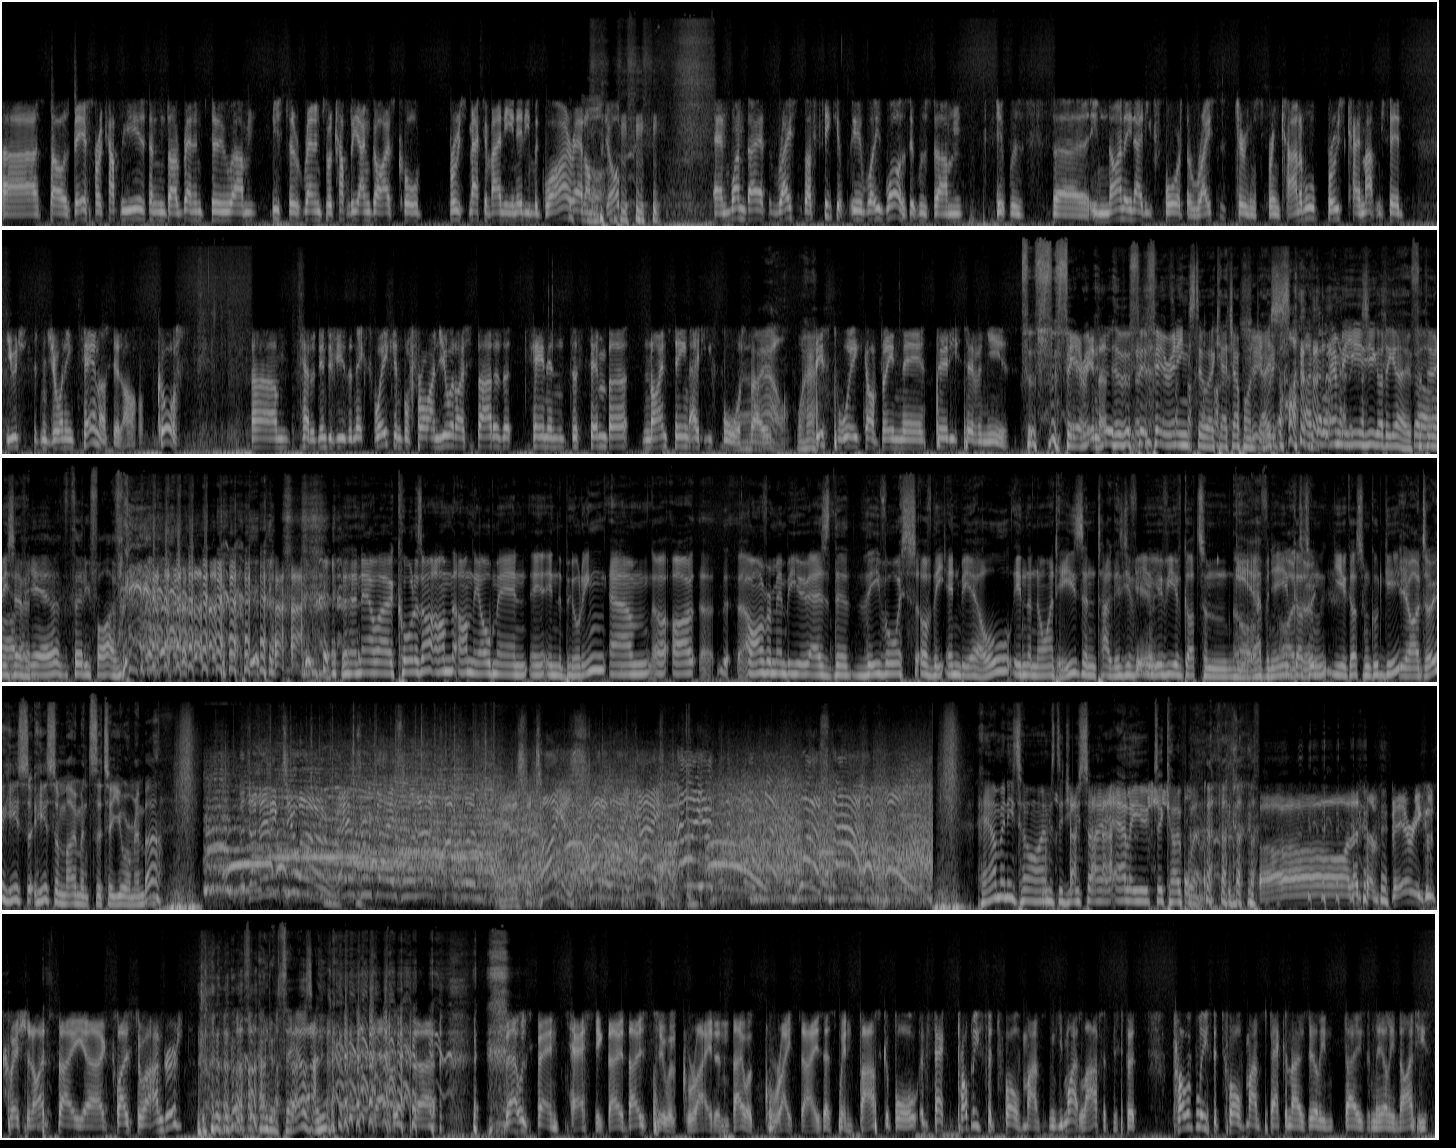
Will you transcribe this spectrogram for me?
uh, so I was there for a couple of years, and I ran into um, used to ran into a couple of young guys called Bruce McAvaney and Eddie McGuire out on the job. And one day at the races, I think it, it, it was. It was. Um, it was uh, in 1984 at the races during the spring carnival. Bruce came up and said, "You interested in joining 10?" I said, "Oh, of course." Um, had an interview the next week, and before I knew it, I started at 10 in December 1984. Wow. So Wow. this week I've been there 37 years. F- f- fair, Fair, isn't fair, fair innings to uh, catch up on, Gee Jace. How many years you got to go for Oh, 37? yeah, 35. Now, uh, quarters. I'm the, I'm the old man in the building. Um, I, I, remember you as the the voice of the NBL in the 90s. And Tuggers, you've Yeah. you've, you've got some gear, Oh, haven't you? You've I got do. some. You've got some good gear. Yeah, I do. Here's here's some moments that you'll remember. The dynamic duo, Andrew Gaze and Lanard Copeland. And it's the Tigers straight away. Gaze, Elliot Copeland, what a start! How many times did you say alley oop to Copeland? Oh, that's a very good question. I'd say uh, close to 100. Hundred thousand. that was uh, that was fantastic. Those, those two were great, and they were great days. That's when basketball, in fact, probably for 12 months, and you might laugh at this, but probably for 12 months back in those early days in the early 90s,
